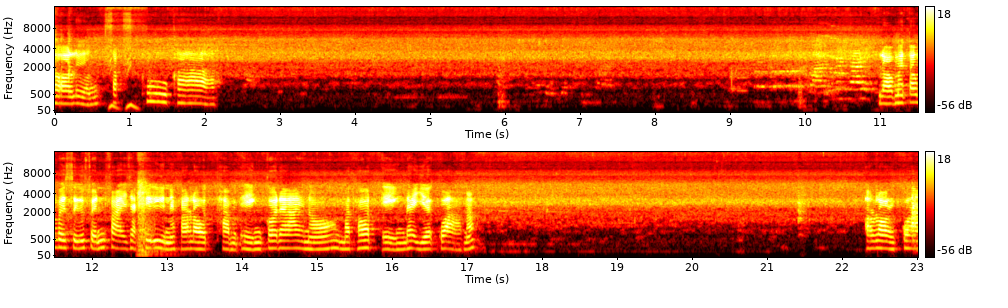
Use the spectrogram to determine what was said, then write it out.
รอเหลืองสักครู่ค่ะ เราไม่ต้องไปซื้อเฟรนช์ฟรายจากที่อื่นนะคะ เราทำเองก็ได้เนาะ มาทอดเองได้เยอะกว่าเนอะ อร่อยกว่า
